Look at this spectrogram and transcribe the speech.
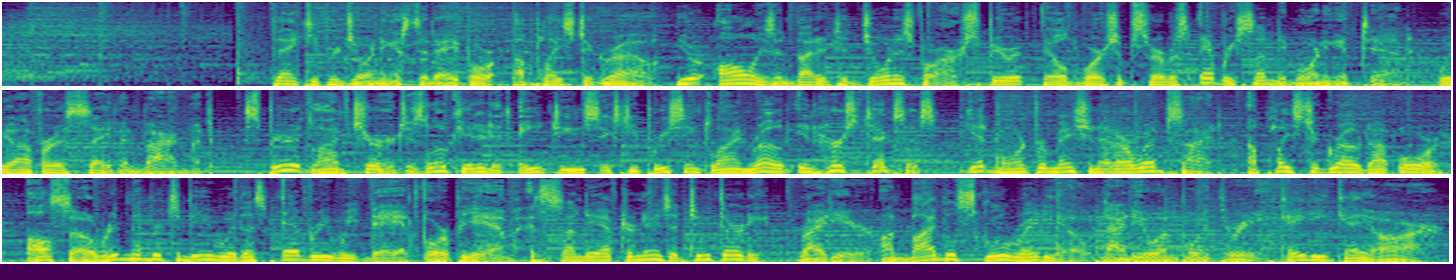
Thank you for joining us today for A Place to Grow. You're always invited to join us for our spirit filled worship service every Sunday morning at 10. We offer a safe environment. Spirit Life Church is located at 1860 Precinct Line Road in Hurst, Texas. Get more information at our website, aplacetogrow.org. Also, remember to be with us every weekday at 4 p.m. and Sunday afternoons at 2:30 right here on Bible School Radio 91.3 KDKR.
